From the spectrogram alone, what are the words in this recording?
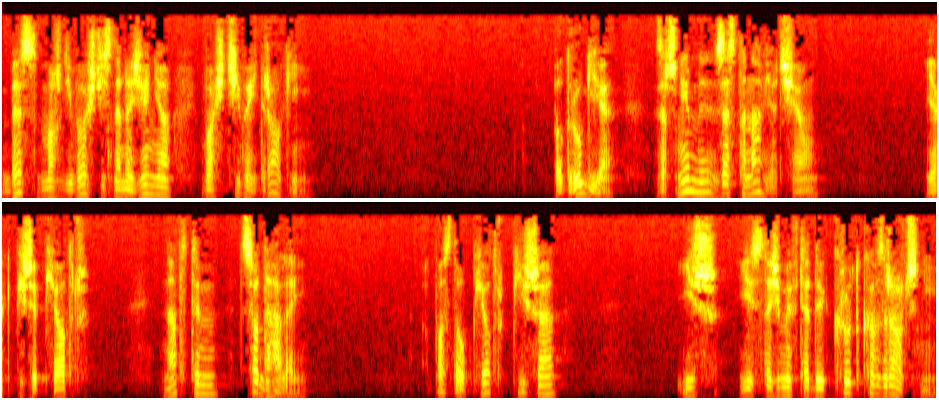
bez możliwości znalezienia właściwej drogi. Po drugie, zaczniemy zastanawiać się, jak pisze Piotr, nad tym, co dalej. Apostoł Piotr pisze, iż jesteśmy wtedy krótkowzroczni.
